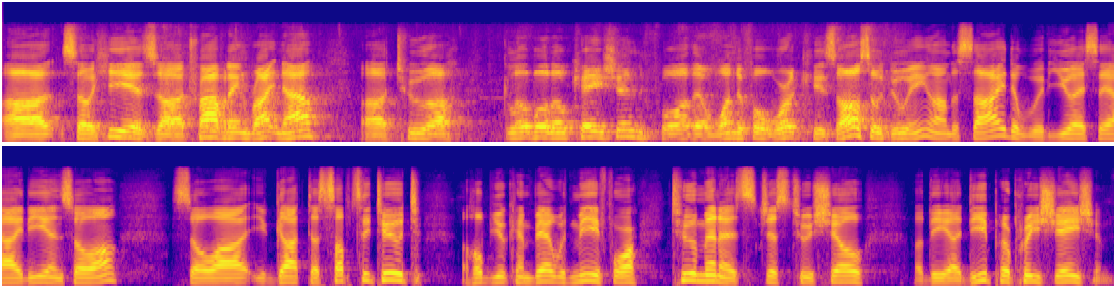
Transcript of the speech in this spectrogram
Uh, so he is uh, traveling right now uh, to a global location for the wonderful work he's also doing on the side with USAID and so on. So you got the substitute. I hope you can bear with me for two minutes just to show the deep appreciation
